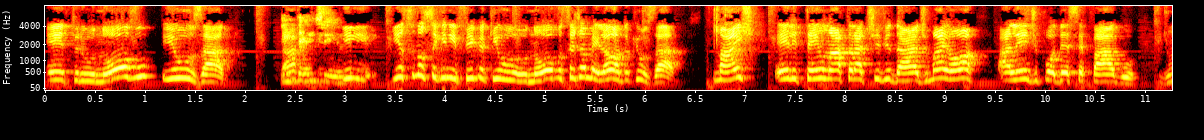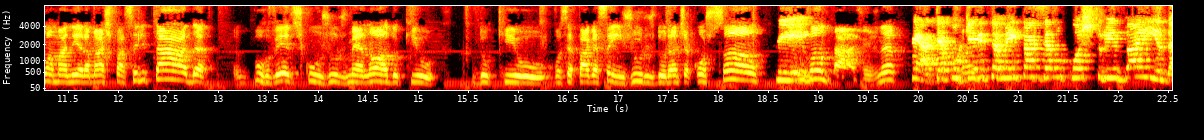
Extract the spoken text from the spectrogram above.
entre o novo e o usado. Tá? Entendi. E isso não significa que o novo seja melhor do que o usado mas ele tem uma atratividade maior, além de poder ser pago de uma maneira mais facilitada, por vezes com juros menor do que o do que o você paga sem juros durante a construção, Sim. tem vantagens, né? É, até porque ele também está sendo construído ainda.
